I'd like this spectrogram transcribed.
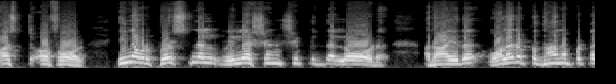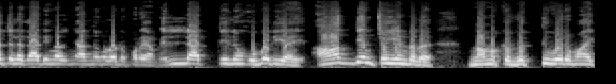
first of all in our personal relationship with the lord അതായത് വളരെ പ്രധാനപ്പെട്ട ചില കാര്യങ്ങൾ ഞാൻ നിങ്ങളോട് പറയാം. എല്ലാറ്റിലും ഉപരിയായി ആദ്യം ചെയ്യേണ്ടത് നമുക്ക് വ്യക്തിപരമായി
